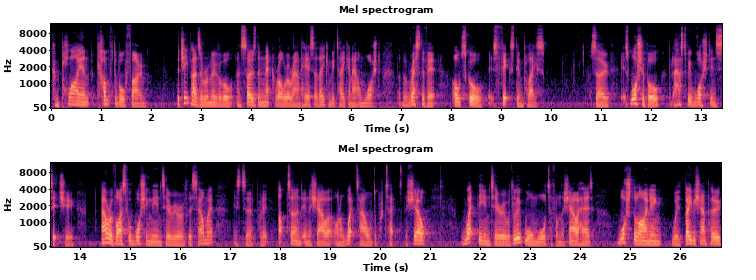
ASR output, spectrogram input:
compliant, comfortable foam. The cheek pads are removable and so is the neck roll around here so they can be taken out and washed, but the rest of it, old school, it's fixed in place. So it's washable, but it has to be washed in situ. Our advice for washing the interior of this helmet is to put it upturned in the shower on a wet towel to protect the shell, wet the interior with lukewarm water from the shower head, wash the lining with baby shampoo,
